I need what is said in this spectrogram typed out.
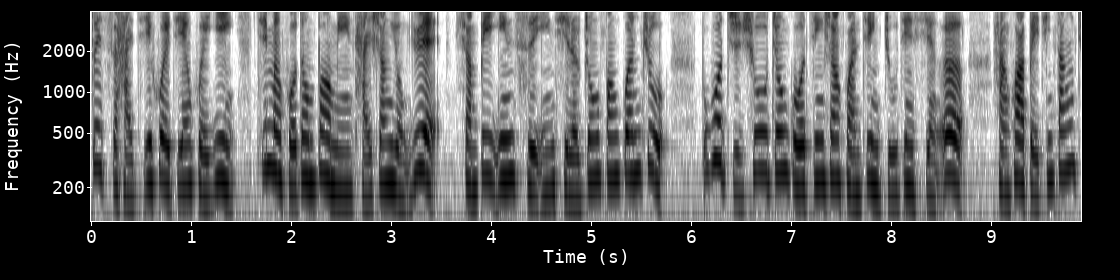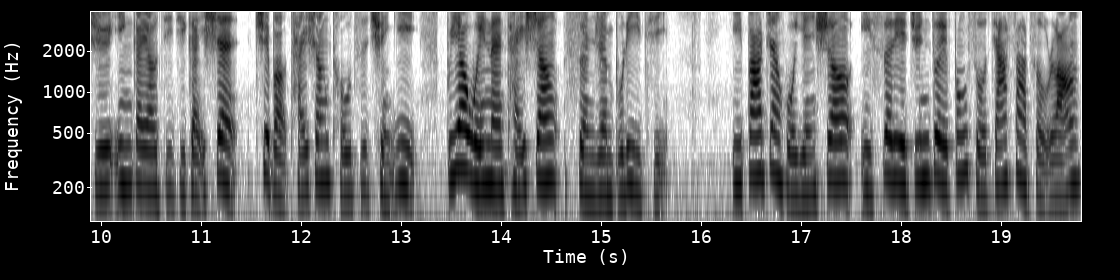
对此，海基会今回应：金门活动报名台商踊跃，想必因此引起了中方关注。不过指出中国经商环境逐渐险恶，喊话北京当局应该要积极改善，确保台商投资权益，不要为难台商，损人不利己。以巴战火延烧，以色列军队封锁加萨走廊，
